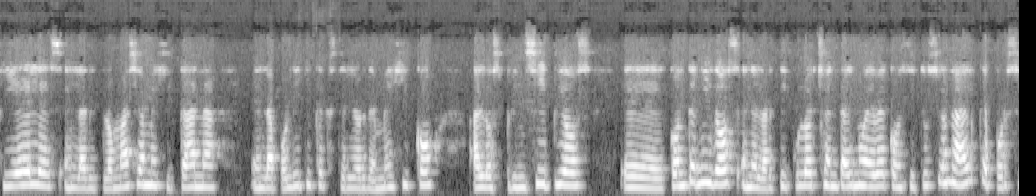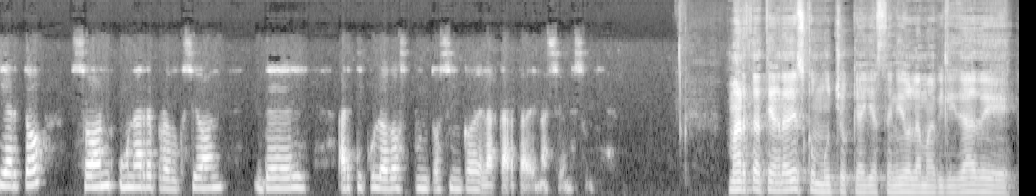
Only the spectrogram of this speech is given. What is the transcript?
fieles en la diplomacia mexicana, en la política exterior de México, a los principios eh, contenidos en el artículo 89 constitucional, que por cierto son una reproducción del artículo 2.5 de la Carta de Naciones Unidas. Marta, te agradezco mucho que hayas tenido la amabilidad de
